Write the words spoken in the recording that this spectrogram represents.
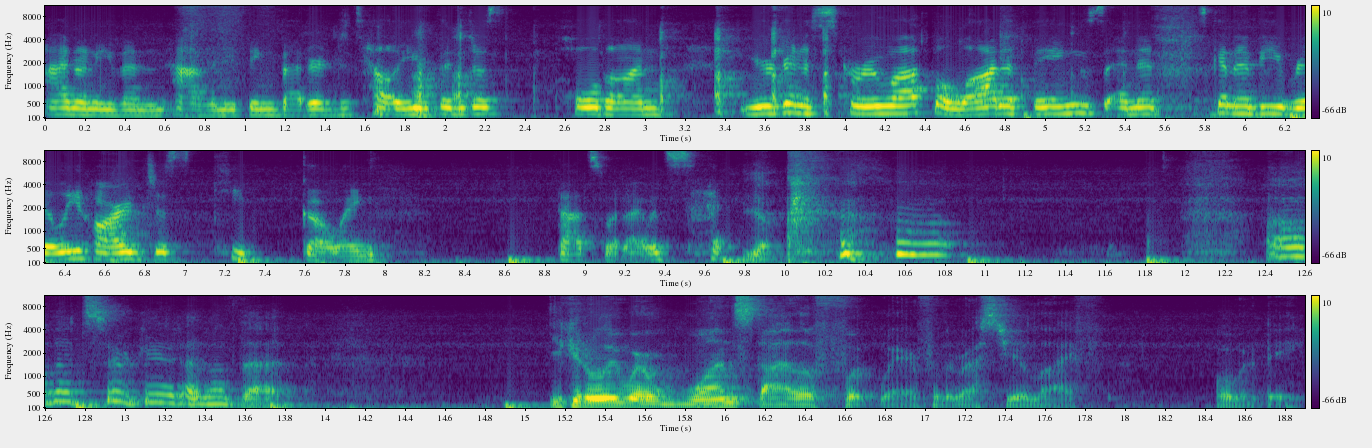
I don't even have anything better to tell you than just hold on. You're going to screw up a lot of things and it's going to be really hard. Just keep going. That's what I would say. Yeah. oh, that's so good. I love that. You could only wear one style of footwear for the rest of your life. What would it be?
